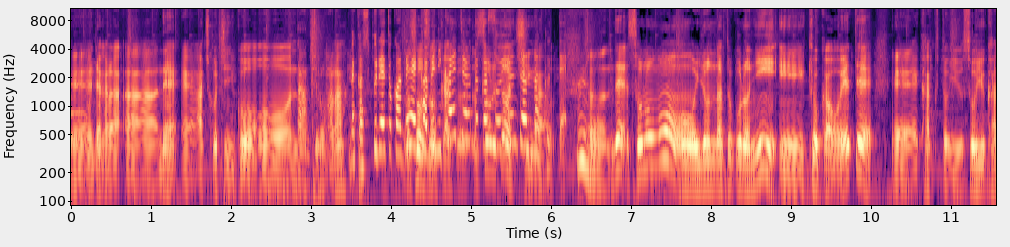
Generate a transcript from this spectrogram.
えーだからあーね、えーあちこちにこうおなんていうのかななんかスプレーとかで壁に書いちゃうとかそれとはいそううんじゃなくて。うん。うん、でその後おいろんなところに、えー許可を得て、えー書くというそういう活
